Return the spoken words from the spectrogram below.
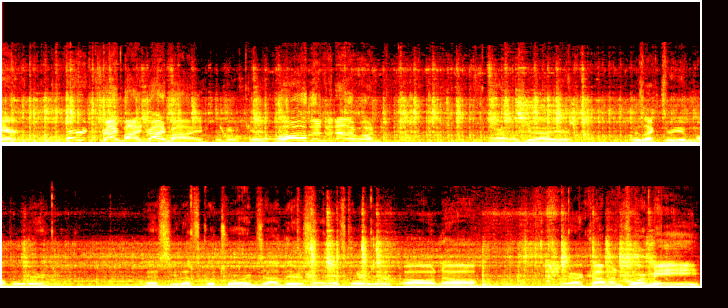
Let's get out of here. Er, Drive by, drive by. Okay, okay. Oh, there's another one. All right, let's get out of here. There's like three of them up over there. Let's see. Let's go towards uh, their side. Let's go over there. Oh, no. They are coming for me.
